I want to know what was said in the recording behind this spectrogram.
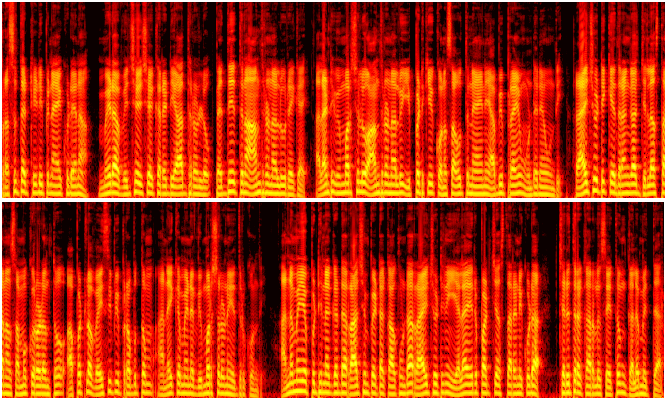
ప్రస్తుత టీడీపీ నాయకుడైన మేడా విజయశేఖర్ రెడ్డి ఆధ్వర్యంలో పెద్ద ఎత్తున ఆందోళనలు రేగాయి. అలాంటి విమర్శలు ఆందోళనలు ఇప్పటికీ కొనసాగుతున్నాయనే అభిప్రాయం ఉండనే ఉంది. రాయచోటి కేంద్రంగా జిల్లా స్థానం సమకూరడంతో అప్పట్లో వైసీపీ ప్రభుత్వం అనేకమైన విమర్శలను ఎదుర్కొంది. అన్నమయ్య పుట్టిన గడ్డ రాజంపేట కాకుండా రాయచోటిని ఎలా ఏర్పాటు చేస్తారని కూడా చరిత్రకారులు సైతం గలమెత్తారు.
